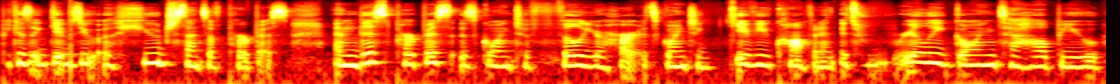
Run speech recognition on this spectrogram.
because it gives you a huge sense of purpose. And this purpose is going to fill your heart, it's going to give you confidence. It's really going to help you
